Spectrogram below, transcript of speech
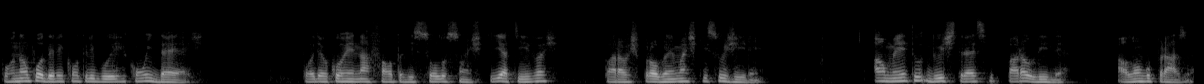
por não poderem contribuir com ideias, pode ocorrer na falta de soluções criativas para os problemas que surgirem. Aumento do estresse para o líder, ao longo prazo.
